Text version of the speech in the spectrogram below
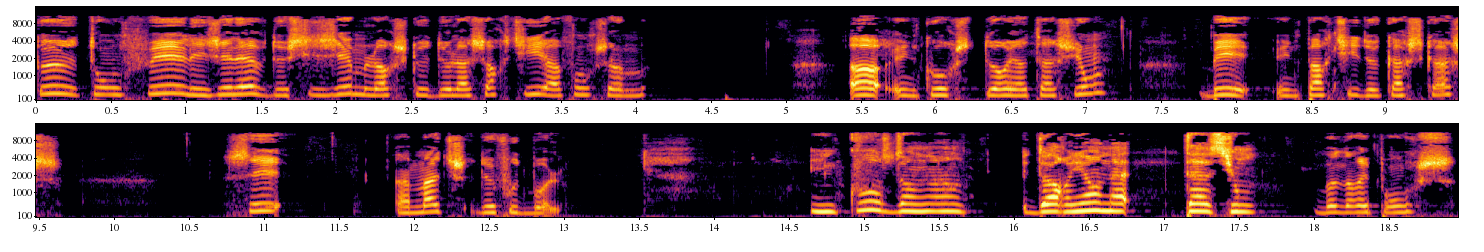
Que t'ont fait les élèves de sixième lorsque de la sortie à Fonsomme A. Une course d'orientation. B. Une partie de cache-cache. C. Un match de football. Une course d'orientation. Bonne réponse.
